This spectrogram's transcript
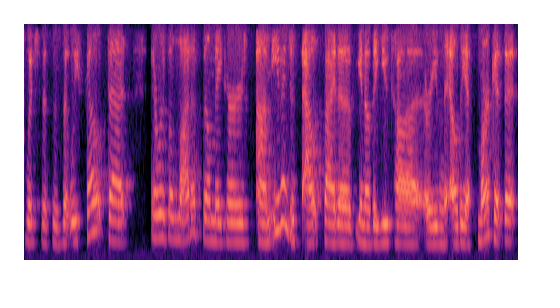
switch this is that we felt that there was a lot of filmmakers, um, even just outside of you know the Utah or even the LDS market, that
